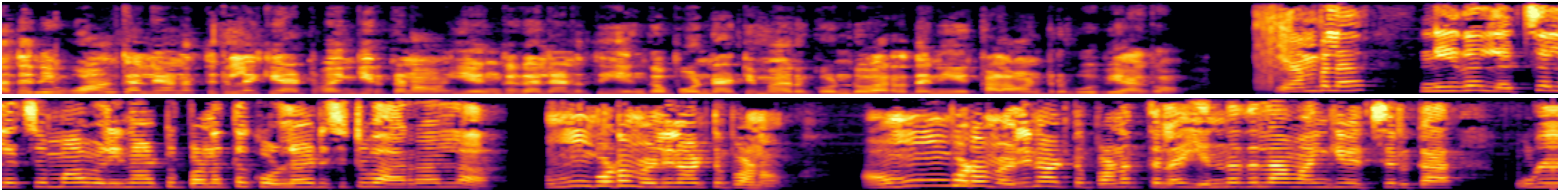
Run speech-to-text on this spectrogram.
அது நீ உன் கல்யாணத்துக்குள்ள கேட்டு வாங்கியிருக்கணும். எங்க கல்யாணத்துக்கு எங்க பொண்டாட்டி மாதிரி கொண்டு வரத நீ களவாண்டு போவியாகும் லட்ச லட்சமா வெளிநாட்டு பணத்தை கொள்ளையடிச்சிட்டு வர்றல்ல. அம்புடம் வெளிநாட்டு பணம். அம்புடம் வெளிநாட்டு பணத்துல என்னதெல்லாம் வாங்கி வச்சிருக்கா? உள்ள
